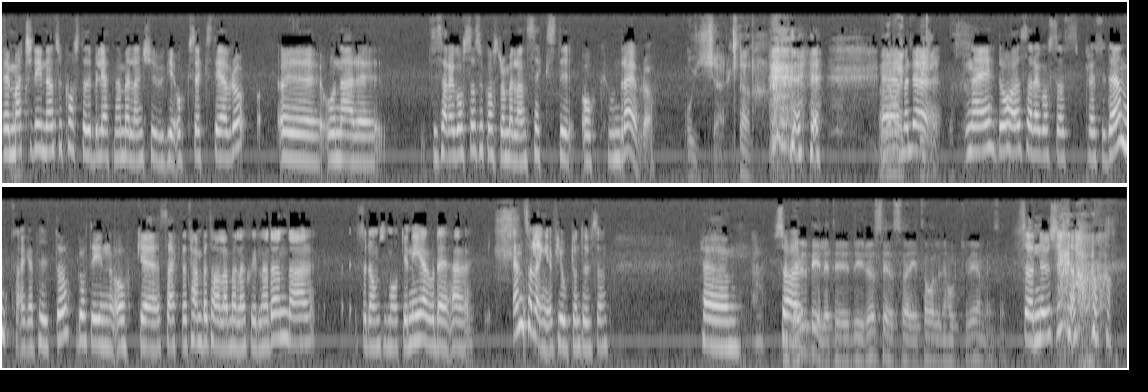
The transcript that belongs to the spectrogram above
Eh, Matchen innan så kostade biljetterna mellan 20 och 60 euro. Eh, Och när eh, till Zaragoza så kostar de mellan 60 och 100 euro. Oj, jäklar. Eh, inte men det, nej, då har Zaragozas president Agapito gått in och eh, sagt att han betalar mellanskillnaden där för de som åker ner och det är än så länge 14 000. Ehm, så, Det är väl billigt. Det är dyrare att se Sverige-Italien i hockey-VM liksom. så nu så,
